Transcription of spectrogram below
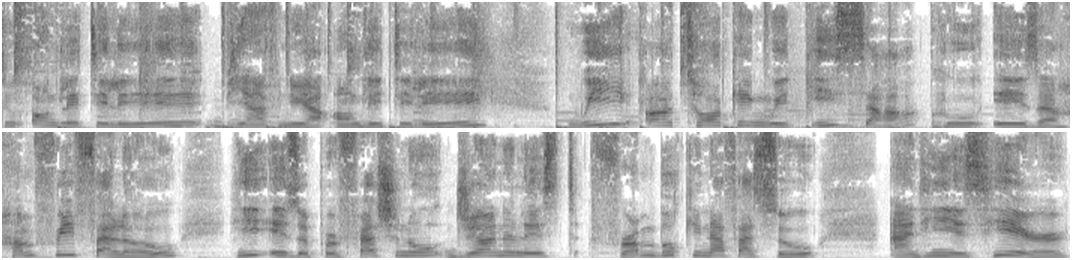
To Anglais Télé. Bienvenue à Anglais Télé. We are talking with Issa, who is a Humphrey Fellow. He is a professional journalist from Burkina Faso, and he is here.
